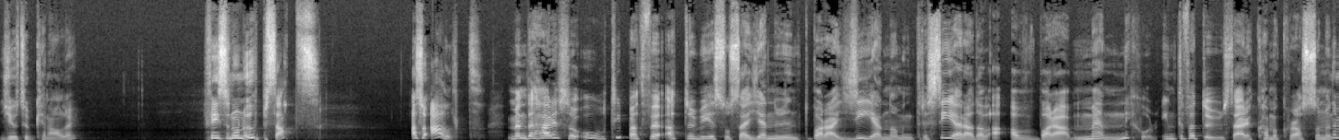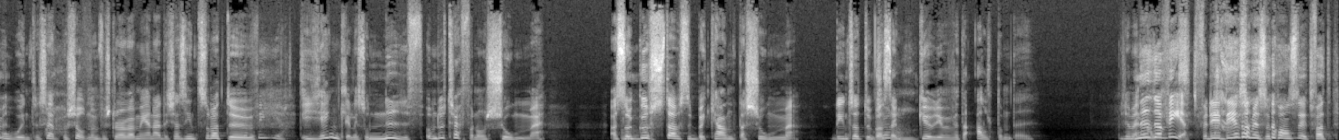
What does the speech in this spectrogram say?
YouTube-kanaler. Finns det någon uppsats? Alltså allt. Men det här är så otippat för att du är så, så här, genuint bara genomintresserad av, av bara människor. Inte för att du så här, come across som en ointresserad person. Men förstår du vad jag menar? Det känns inte som att du egentligen är så nyf... Om du träffar någon tjomme, alltså Gustavs bekanta tjomme. Det är inte så att du bara Mm. Ja. säger gud jag vill veta allt om dig. Jag Nej jag allt. vet, för det är det som är så konstigt. För att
